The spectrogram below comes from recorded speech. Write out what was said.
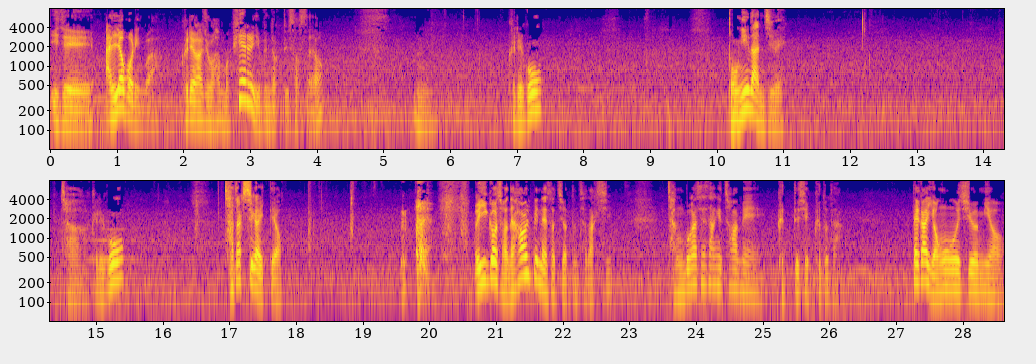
이제 알려버린 거야. 그래가지고 한번 피해를 입은 적도 있었어요. 음 그리고 동의단지회. 자 그리고 자작시가 있대요. 의거 전에 하얼빈에서 지었던 자작시. 장부가 세상에 처음에 그 뜻이 크도다. 때가 영웅을 지으며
